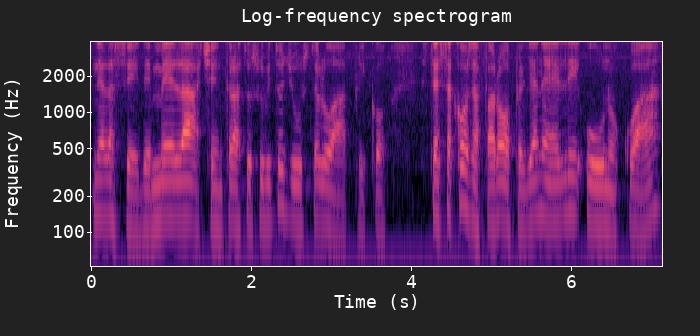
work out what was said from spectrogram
nella sede me l'ha centrato subito giusto e lo applico stessa cosa farò per gli anelli uno qua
